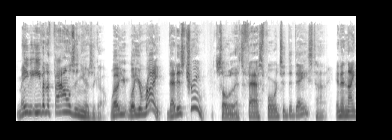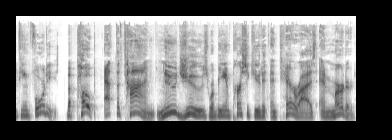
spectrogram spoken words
maybe even a thousand years ago. Well, you, well, you're right. That is true. So let's fast forward to today's time. In the 1940s, the Pope at the time knew Jews were being persecuted and terrorized and murdered,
